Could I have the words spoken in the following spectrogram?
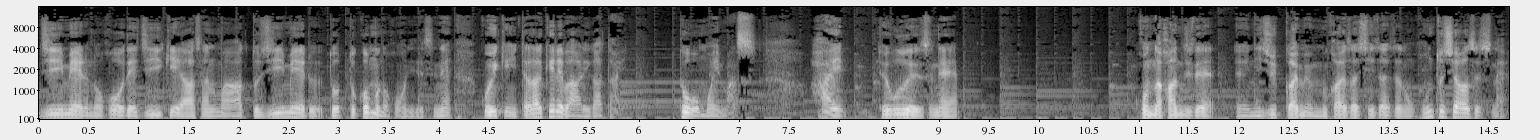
Gmail の方で gk 浅沼 at gmail.com の方にですね、ご意見いただければありがたいと思います。はい。ということでですね、こんな感じで、えー、20回目を迎えさせていただいたの本当幸せですね。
